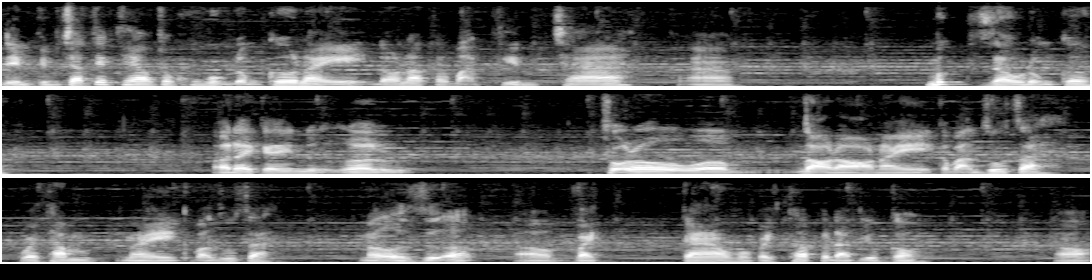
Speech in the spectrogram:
Điểm kiểm tra tiếp theo trong khu vực động cơ này ấy, đó là các bạn kiểm tra à, mức dầu động cơ. Ở đây cái uh, chỗ ờ, đỏ đỏ này các bạn rút ra que thăm này các bạn rút ra. Nó ở giữa uh, vạch cao và vạch thấp và đạt yêu cầu. Đó.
